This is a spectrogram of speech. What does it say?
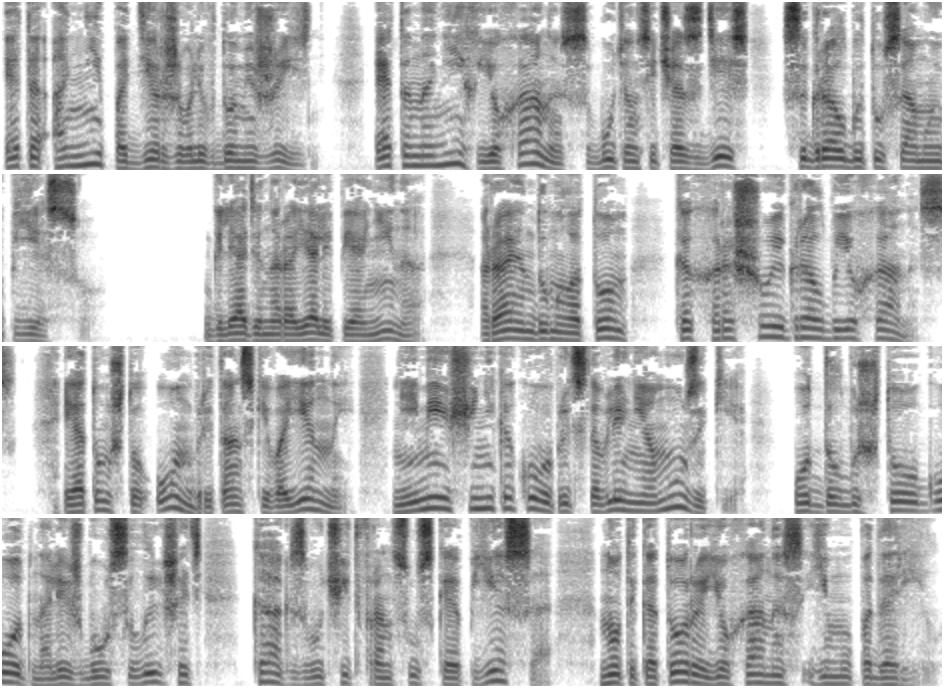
Это они поддерживали в доме жизнь. Это на них Йоханнес, будь он сейчас здесь, сыграл бы ту самую пьесу. Глядя на рояль и пианино, Райан думал о том, как хорошо играл бы Йоханнес, и о том, что он, британский военный, не имеющий никакого представления о музыке, отдал бы что угодно, лишь бы услышать, как звучит французская пьеса, ноты которой Йоханнес ему подарил.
